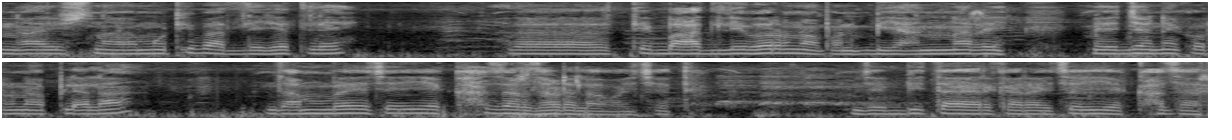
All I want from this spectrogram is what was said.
आणि आयुषनं मोठी बादली घेतली. आता ती बादली भरून आपण बी आणणार आहे. म्हणजे जेणेकरून आपल्याला जांभळ्याचे एक हजार झाडं लावायचे आहेत. म्हणजे बी तयार करायचे एक हजार.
